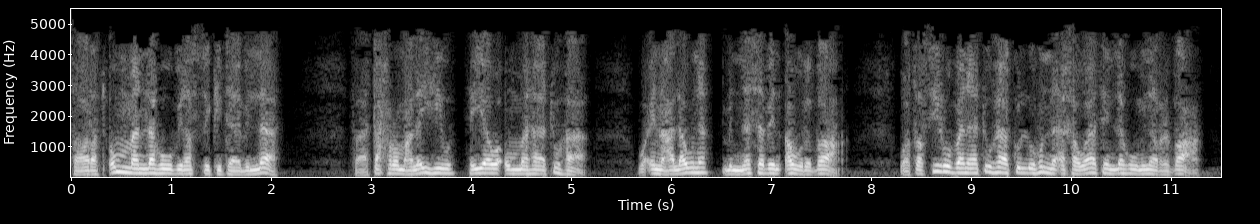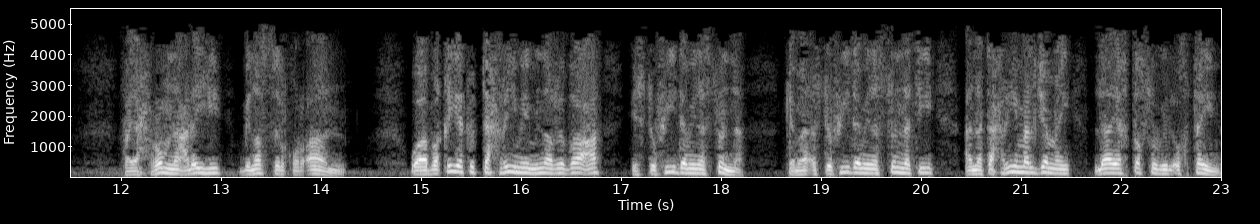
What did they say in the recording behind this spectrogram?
صارت أما له بنص كتاب الله فتحرم عليه هي وأمهاتها وإن علون من نسب أو رضاع وتصير بناتها كلهن أخوات له من الرضاعة فيحرمن عليه بنص القرآن. وبقية التحريم من الرضاعة استفيد من السنة كما استفيد من السنة أن تحريم الجمع لا يختص بالأختين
